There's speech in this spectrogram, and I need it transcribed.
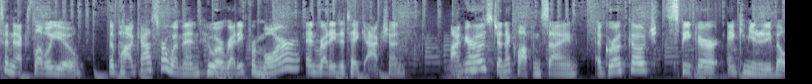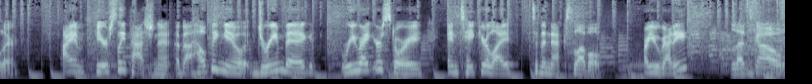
to Next Level You, the podcast for women who are ready for more and ready to take action. I'm your host, Jenna Klopfenstein, a growth coach, speaker, and community builder. I am fiercely passionate about helping you dream big, rewrite your story, and take your life to the next level. Are you ready? Let's go.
